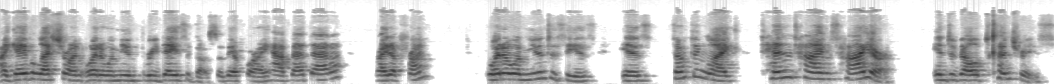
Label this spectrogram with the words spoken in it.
I gave a lecture on autoimmune three days ago, so therefore I have that data right up front. Autoimmune disease is something like 10 times higher in developed countries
